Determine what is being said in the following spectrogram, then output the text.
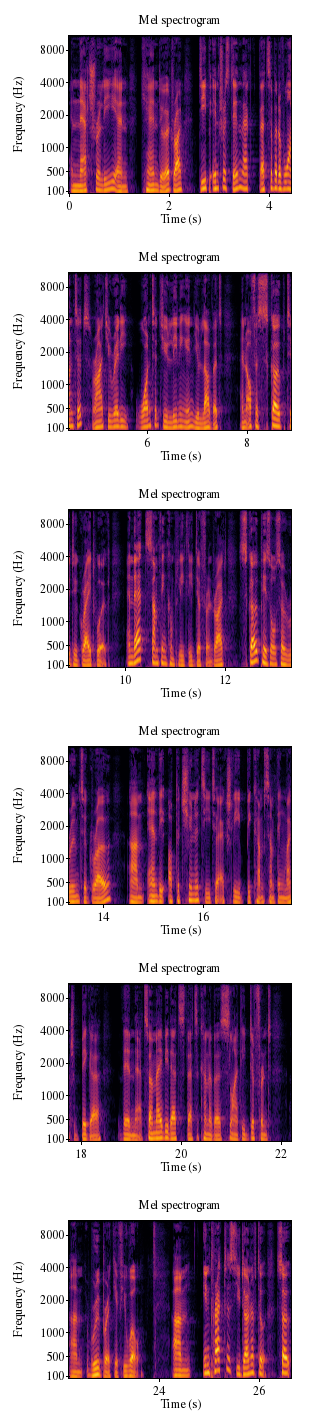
a naturally and can do it, right? Deep interest in that. That's a bit of want it, right? You really want it. You're leaning in. You love it and offer scope to do great work. And that's something completely different, right? Scope is also room to grow um, and the opportunity to actually become something much bigger than that. So maybe that's that's a kind of a slightly different um, rubric, if you will. Um, in practice, you don't have to. So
